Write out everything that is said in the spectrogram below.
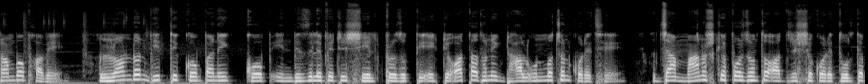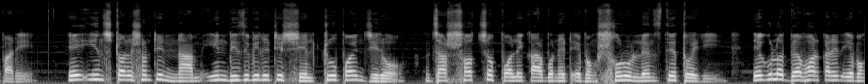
সম্ভব হবে। লন্ডন ভিত্তিক কোম্পানি কোপ ইনভিজিলিবিলিটি শিল্ড প্রযুক্তি একটি অত্যাধুনিক ঢাল উন্মোচন করেছে, যা মানুষকে পর্যন্ত অদৃশ্য করে তুলতে পারে। এই ইনস্টলেশনটির নাম invisibility shield two point zero. যা স্বচ্ছ পলিকার্বনেট এবং সরু লেন্স দিয়ে তৈরি। এগুলো ব্যবহারকারীর এবং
